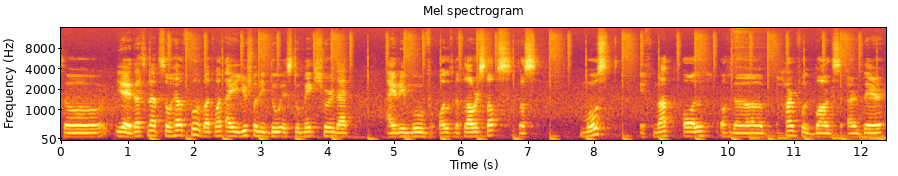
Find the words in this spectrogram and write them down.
So yeah, that's not so helpful. But what I usually do is to make sure that I remove all of the flower stalks because most, if not all, of the harmful bugs are there,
